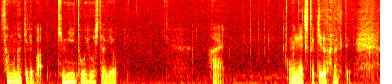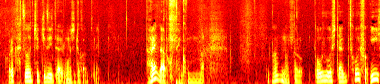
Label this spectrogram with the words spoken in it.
さもなければ君に投票してあげよう。はい。ごめんねちょっと気づかなくて。これ活動中気づいたら面白かったね。誰だろうねこんな。何なんだろう。投票してあげ投票いい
